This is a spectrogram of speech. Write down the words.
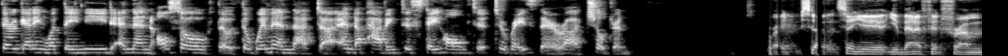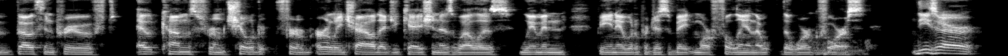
they're getting what they need. And then also the, the women that uh, end up having to stay home to, to raise their uh, children. Right. So, so you, you benefit from both improved outcomes from children from early child education as well as women being able to participate more fully in the, the workforce these are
